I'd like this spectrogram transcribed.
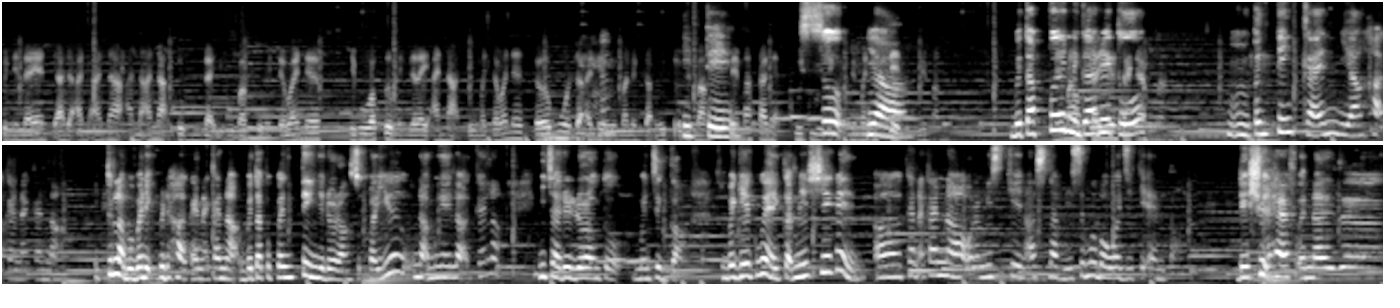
Penilaian terhadap anak-anak. Anak-anak tu menilai ibu bapa macam mana. Ibu bapa menilai anak tu macam mana. Semua tak ada Hmm. memang lengkap betul Memang, memang sangat setuju So, Memang ya. detail Memang, Betapa memang negara tu sangat- mm, pentingkan yang hak kanak-kanak. Itulah berbalik kepada hak kanak-kanak. Betapa pentingnya dia orang supaya nak mengelakkan lah. Ni cara dia orang untuk mencegah. So bagi aku kan kat Malaysia kan uh, kanak-kanak orang miskin asnaf ni semua bawa JKM tau. They should have another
